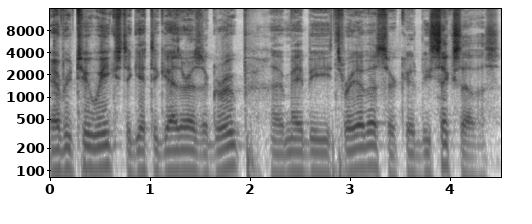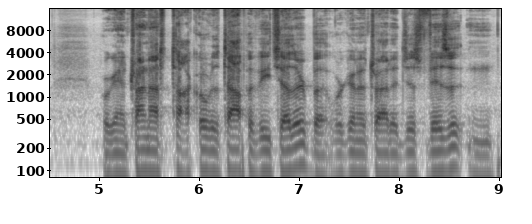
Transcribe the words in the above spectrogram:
every two weeks to get together as a group. There may be three of us, or could be six of us. We're going to try not to talk over the top of each other, but we're going to try to just visit and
